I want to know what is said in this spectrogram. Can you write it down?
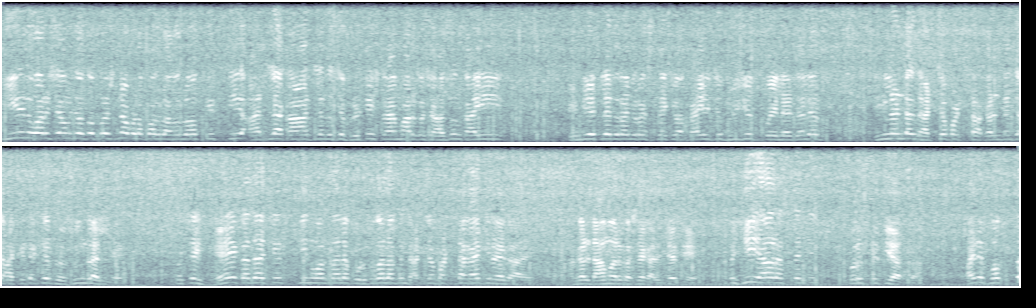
तीन वर्सां म्हणजे तो प्रश्न पडपाक लागलो की ती आदल्या काळांतल्यान जसे ब्रिटीश टायमार कशें अजून काही इंडियेतले जर आमी रस्ते किंवा काही जे ब्रिजीस पळयले जाल्यार इंग्लंडाक धाडचे पडटा कारण त्यांचे आर्किटेक्चर थंयसून जाल्ले तशें हे कदाचित तीन वर्सां जाल्यार पोर्तुगालाक बीन धाडचे पडटा काय कितें काय? हांगा डामर कशें घालचे ते? ही ह्या रस्त्याची परिस्थिती आसा आणि फक्त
